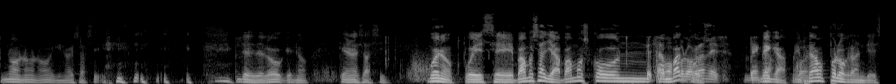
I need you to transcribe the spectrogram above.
No, no, no, y no es así. Desde luego que no, que no es así. Bueno, pues eh, vamos allá, vamos con, con bancos. Por los grandes. Venga, empezamos por los grandes.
